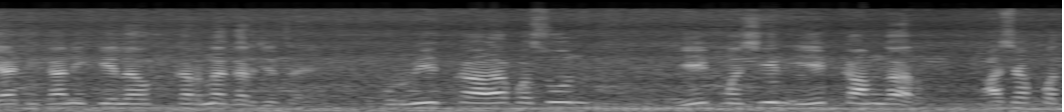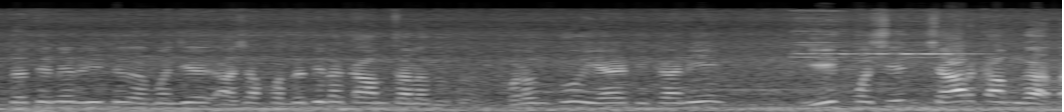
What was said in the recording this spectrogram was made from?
या ठिकाणी केलं करणं गरजेचं आहे. पूर्वी काळापासून एक मशीन एक कामगार अशा पद्धतीने रीत म्हणजे अशा पद्धतीनं काम चालत होतं. परंतु या ठिकाणी एक मशीन चार कामगार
